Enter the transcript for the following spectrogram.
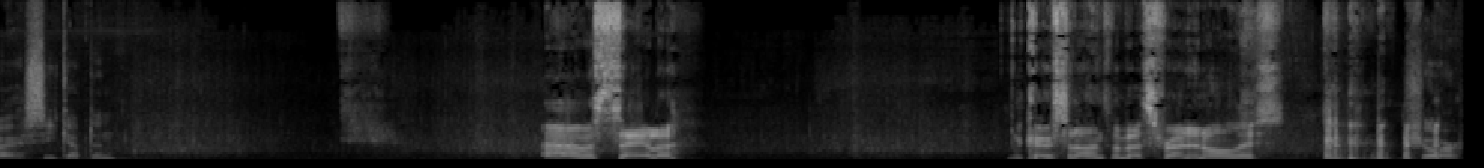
uh, a sea captain? I'm a sailor. The coastline's my best friend in all this. Sure.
